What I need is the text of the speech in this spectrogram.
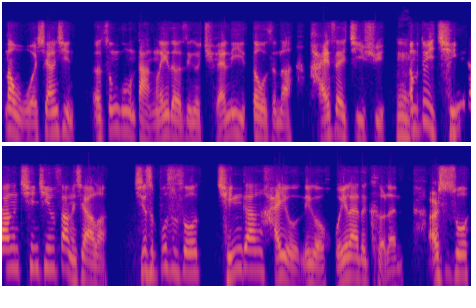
那我相信，呃，中共党内的这个权力斗争呢还在继续，那么对秦刚轻轻放下了。其实不是说秦刚还有那个回来的可能，而是说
